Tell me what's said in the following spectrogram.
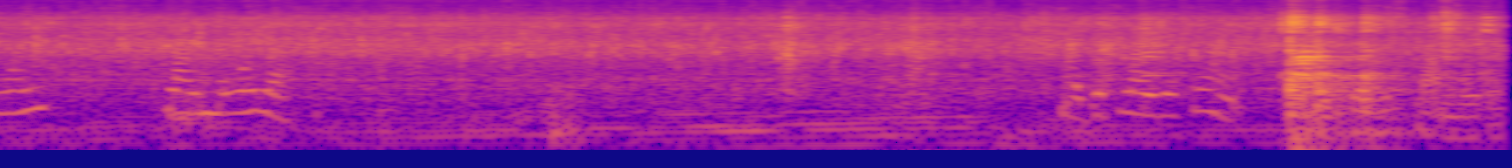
មួយផ្លៃមួយអា មកយកផ្លៃយកខ្លាលើកស្លាប់មួយទៅ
